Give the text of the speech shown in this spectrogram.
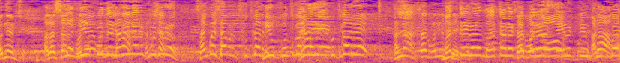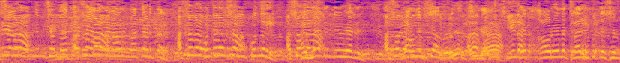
ಒಂದೇ ಒಂದ್ ನಿಮಿಷ, ಅಲ್ಲ ಸರ್ ನೀವು ಕುತ್ಕೊಳ್ರಿ ನೀವು ಕುತ್ಕೊಳ್ರಿ. ಅಲ್ಲ ಸರ್, ಒಂದ್ ನಿಮಿಷ. ಮಂತ್ರಿಗಳು ಮಾತಾಡಕ್ ಸರ್, ಒಂದು- ದಯವಿಟ್ಟು ನೀವು ಅಣ್ಣ, ಕುತ್ಕೊಳ್ರಿ ಅವ್ರು ಅಶೋಕ ಒಂದ್ ನಿಮಿಷ ಮಾತಾಡ್ರಿ ಅವ್ರು ಮಾತಾಡ್ತಾರೆ. ನೀವು ಕುಂದ್ರಿ. ಹೇಳ್ರಿ ನೀವು ಹೇಳ್ರಿ. ಅಶೋಕ ಒಂದ್ ಒಂದ್ ನಿಮಿಷ ಅವ್ರೇನೋ ಕ್ಲಾರಿಫಿಕೇಶನ್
